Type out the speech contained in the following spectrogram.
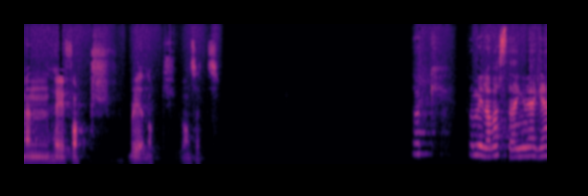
Men høy fart blir det nok uansett. Takk. Camilla Vesteng, VG.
